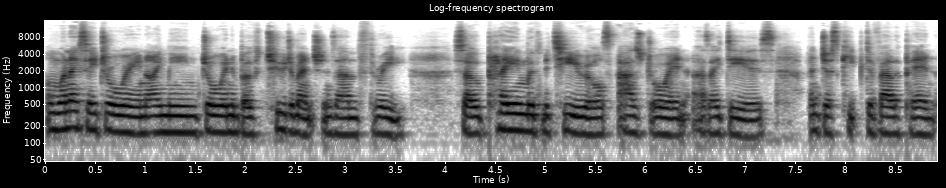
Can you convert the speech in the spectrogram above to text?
And when I say drawing, I mean drawing in both two dimensions and three. So playing with materials as drawing, as ideas, and just keep developing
